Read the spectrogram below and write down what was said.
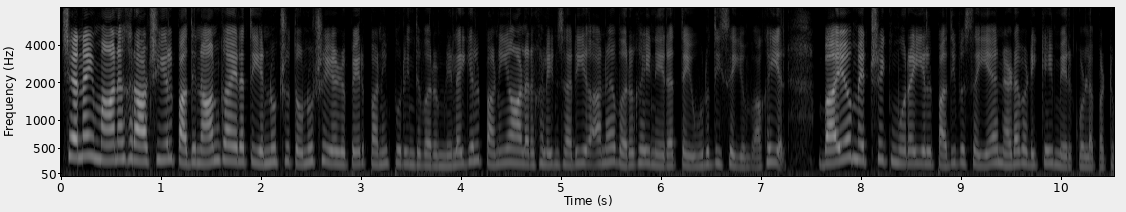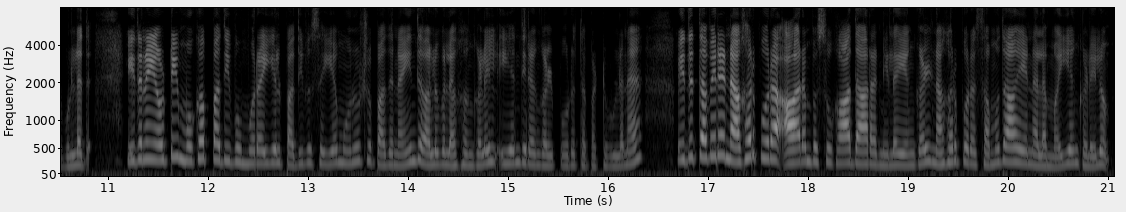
சென்னை மாநகராட்சியில் பதினான்காயிரத்து எண்ணூற்று தொன்னூற்றி ஏழு பேர் பணிபுரிந்து வரும் நிலையில் பணியாளர்களின் சரியான வருகை நேரத்தை உறுதி செய்யும் வகையில் பயோமெட்ரிக் முறையில் பதிவு செய்ய நடவடிக்கை மேற்கொள்ளப்பட்டுள்ளது. இதனையொட்டி முகப்பதிவு முறையில் பதிவு செய்ய முன்னூற்று பதினைந்து அலுவலகங்களில் இயந்திரங்கள் பொருத்தப்பட்டுள்ளன. இது தவிர நகர்ப்புற ஆரம்ப சுகாதார நிலையங்கள் நகர்ப்புற சமுதாய நல மையங்களிலும்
